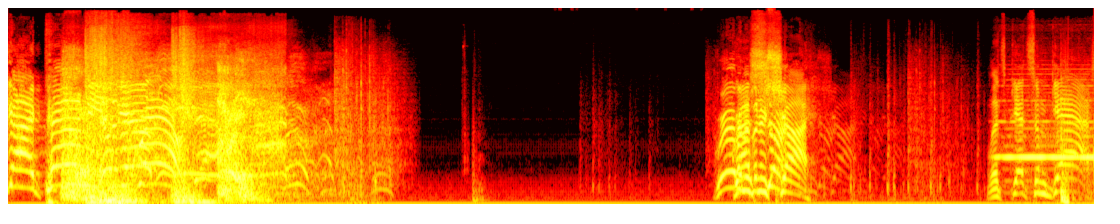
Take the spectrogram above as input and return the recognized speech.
Guy! Pound me on the ground! Grabbing, Grabbing a, a shot. shot. Let's get some gas.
